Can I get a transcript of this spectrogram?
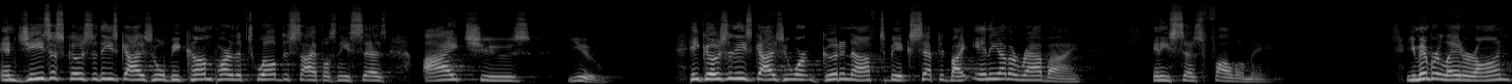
And Jesus goes to these guys who will become part of the 12 disciples and he says, I choose you. He goes to these guys who weren't good enough to be accepted by any other rabbi and he says, Follow me. You remember later on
